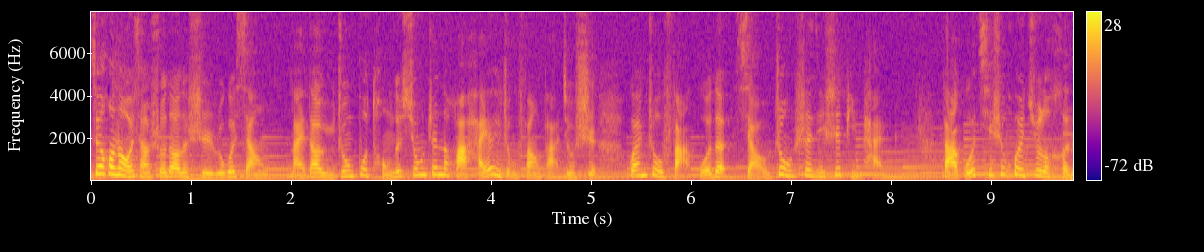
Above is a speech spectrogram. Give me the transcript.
最后呢，我想说到的是，如果想买到与众不同的胸针的话，还有一种方法就是关注法国的小众设计师品牌。法国其实汇聚了很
